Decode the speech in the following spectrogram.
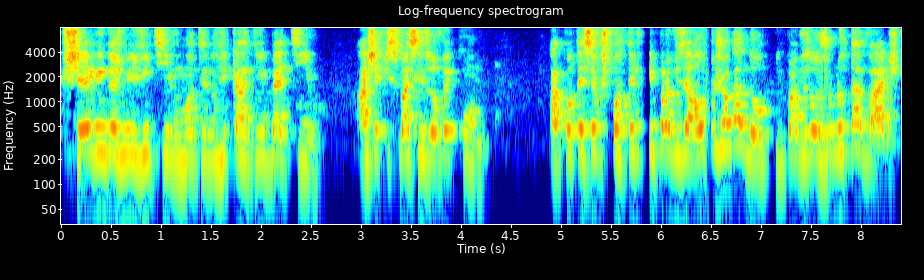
Chega em 2021 mantendo Ricardinho e Betinho. Acha que isso vai se resolver como? Aconteceu que o Sport teve que improvisar outro jogador. Improvisou o Júnior Tavares.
